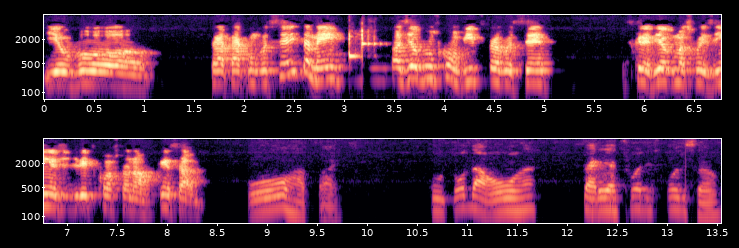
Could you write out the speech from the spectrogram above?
e eu vou tratar com você e também fazer alguns convites para você escrever algumas coisinhas de direito constitucional. Quem sabe? Ô, oh, rapaz, com toda a honra, estarei à sua disposição.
